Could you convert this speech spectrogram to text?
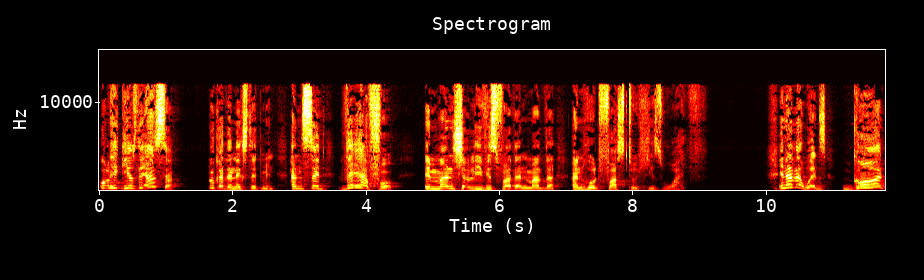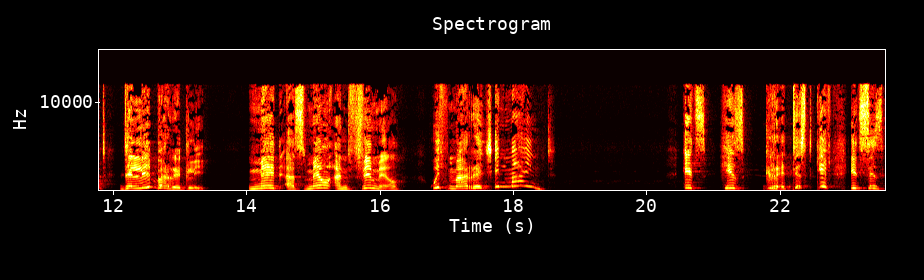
Well, he gives the answer. Look at the next statement. And said, therefore, a man shall leave his father and mother and hold fast to his wife. In other words, God deliberately made us male and female with marriage in mind. It's his greatest gift. It's his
